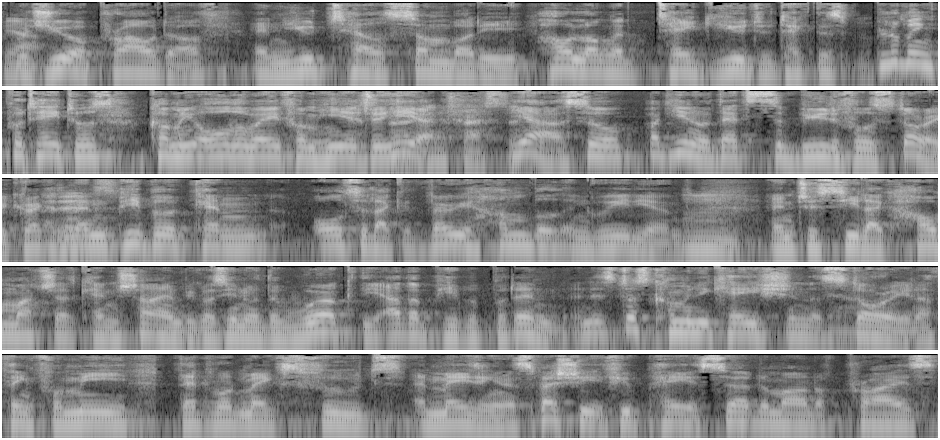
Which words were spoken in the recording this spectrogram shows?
which you are proud of and you tell somebody how long it take you to take this blooming potatoes coming all the way from here it's to here. Interesting. Yeah. So, but you know, that's the beautiful story, correct? It and is. then people can also like a very humble ingredient Mm. and to see like how much that can shine because you know the work the other people put in and it's just communication a story. And i think for me that what makes food amazing and especially if you pay a certain amount of price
